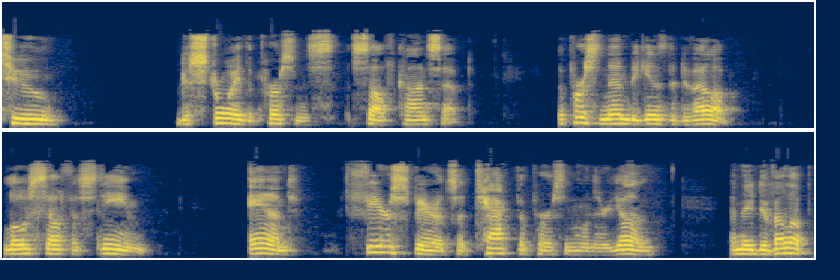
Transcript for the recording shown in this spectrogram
to destroy the person's self concept. The person then begins to develop low self esteem, and fear spirits attack the person when they're young, and they develop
